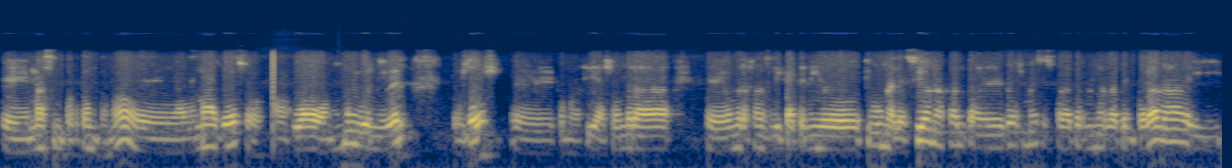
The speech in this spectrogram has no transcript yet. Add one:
eh, más importante, ¿no? Eh, además de eso, han jugado a muy buen nivel, los dos. Eh, como decía, Sondra, eh, Ondra ha tenido, tuvo una lesión a falta de dos meses para terminar la temporada y,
